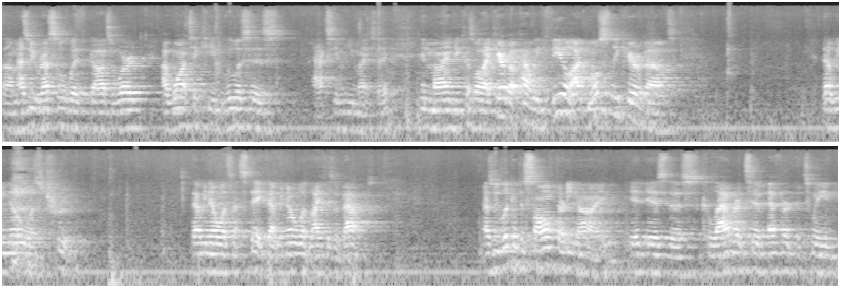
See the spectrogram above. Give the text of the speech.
Um, as we wrestle with God's Word, I want to keep Lewis's axiom, you might say, in mind because while I care about how we feel, I mostly care about that we know what's true, that we know what's at stake, that we know what life is about. As we look into Psalm 39, it is this collaborative effort between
